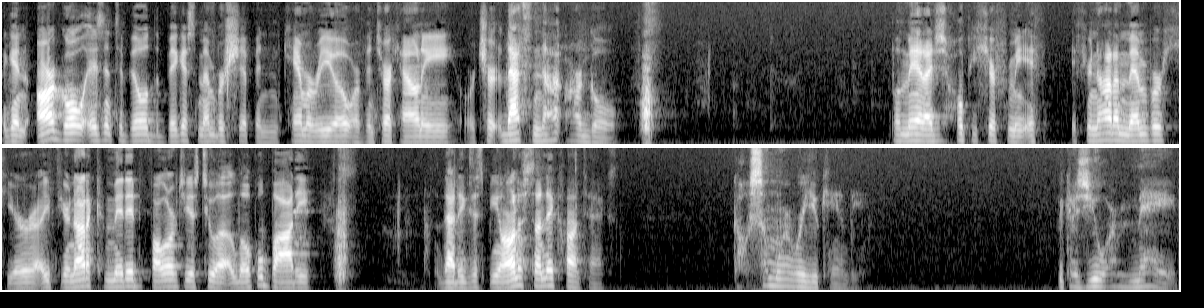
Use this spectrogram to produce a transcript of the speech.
Again, our goal isn't to build the biggest membership in Camarillo or Ventura County or church. That's not our goal. But man, I just hope you hear from me. If, if you're not a member here, if you're not a committed follower of Jesus to a local body that exists beyond a Sunday context, go somewhere where you can be. Because you are made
